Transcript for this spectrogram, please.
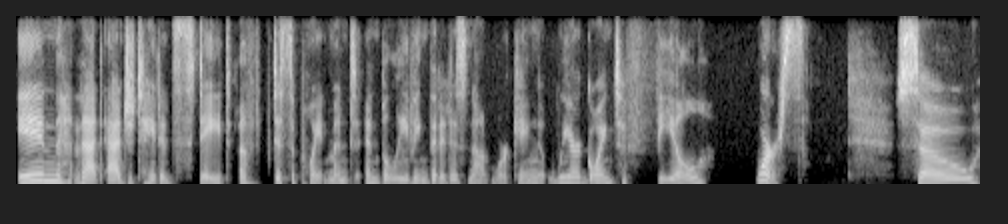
in that agitated state of disappointment and believing that it is not working, we are going to feel worse. So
